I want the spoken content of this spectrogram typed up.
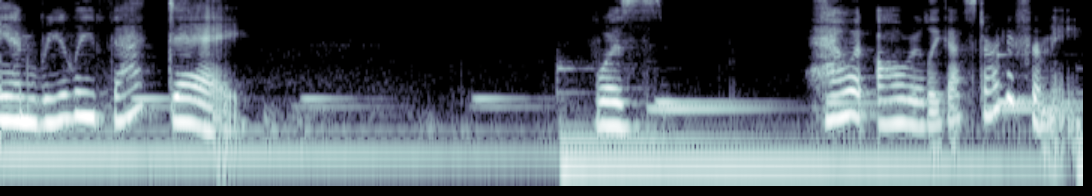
and really, that day was how it all really got started for me.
